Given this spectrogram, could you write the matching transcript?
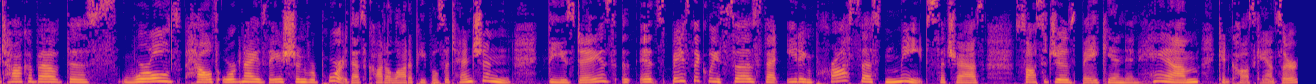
Talk about this World Health Organization report that's caught a lot of people's attention these days. It basically says that eating processed meat, such as sausages, bacon, and ham, can cause cancer,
